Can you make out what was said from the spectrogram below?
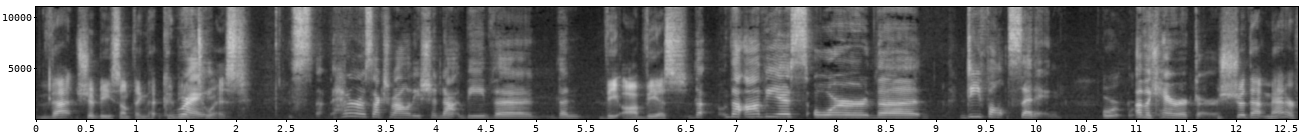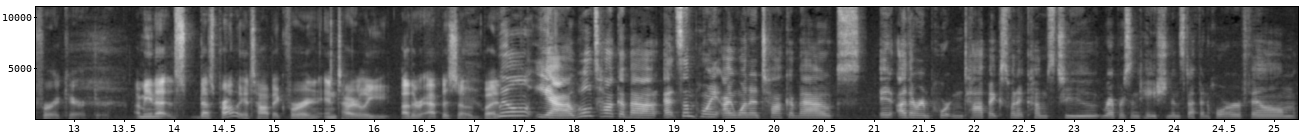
That should be something that could be Right. a twist. Heterosexuality should not be the the The obvious the the obvious or the default setting or of a character. should that matter for a character? I mean, that's that's probably a topic for an entirely other episode, but We'll yeah, we'll talk about at some point. I want to talk about other important topics when it comes to representation and stuff in horror film.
